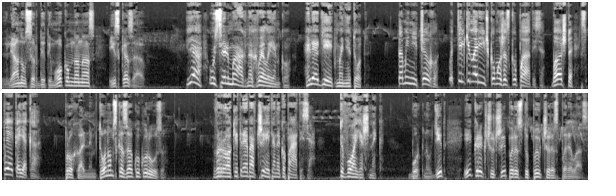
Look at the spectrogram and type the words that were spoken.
Глянув сердитим оком на нас і сказав Я у сільмах на хвилинку. Глядіть мені тут. Та ми нічого, от тільки на річку може скупатися. Бачте, спека яка. прохальним тоном сказав кукурузо. В роки треба вчити, а не копатися. Двоєшник. буркнув дід і, крикчучи, переступив через перелаз.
